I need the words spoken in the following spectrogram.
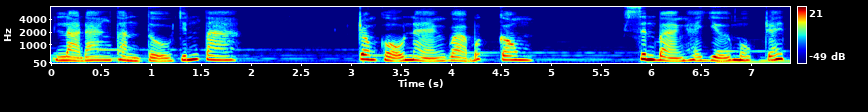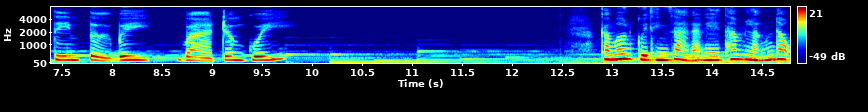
là đang thành tựu chính ta. Trong khổ nạn và bất công, xin bạn hãy giữ một trái tim từ bi và trân quý Cảm ơn quý thính giả đã ghé thăm lắng động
